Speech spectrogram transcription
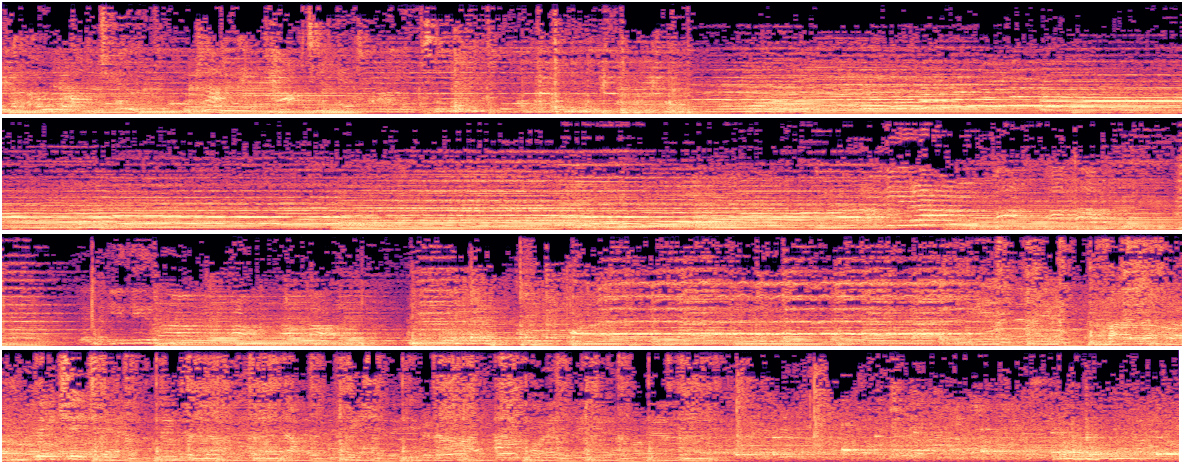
leave an Oberon too. Plan a party DJ Jack. Not with great even a hot thing, what is it? I'm a man.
